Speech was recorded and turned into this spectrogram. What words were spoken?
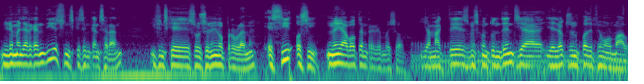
Anirem allargant dies fins que se'n cansaran. i fins que solucionin el problema. És sí o sí, no hi ha volta enrere amb això. Hi ha actes més contundents, hi ha, hi ha llocs on poden fer molt mal.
